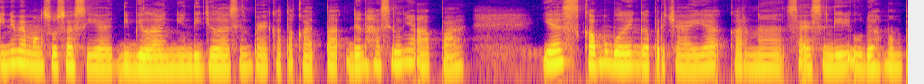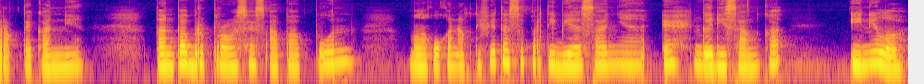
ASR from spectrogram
ini memang susah sih ya dibilangin, dijelasin pakai kata-kata dan hasilnya apa. Yes, kamu boleh nggak percaya karena saya sendiri udah mempraktekannya tanpa berproses apa pun, melakukan aktivitas seperti biasanya, eh gak disangka ini loh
